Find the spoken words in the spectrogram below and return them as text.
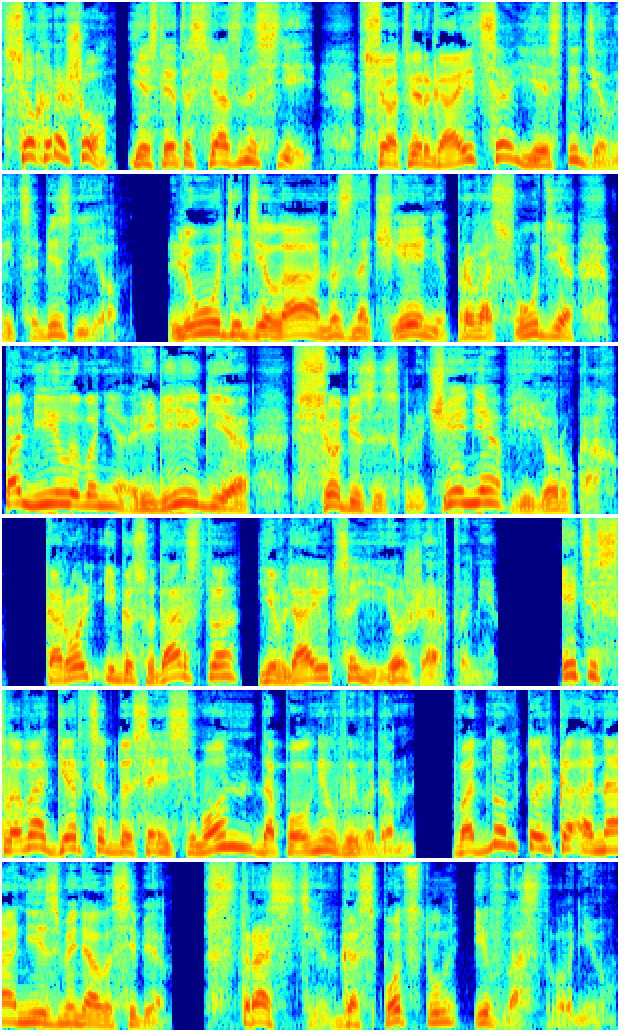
Все хорошо, если это связано с ней. Все отвергается, если делается без нее. Люди, дела, назначения, правосудие, помилование, религия – все без исключения в ее руках король и государство являются ее жертвами. Эти слова герцог де Сен-Симон дополнил выводом. В одном только она не изменяла себе – в страсти к господству и властвованию.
